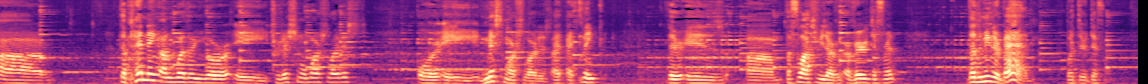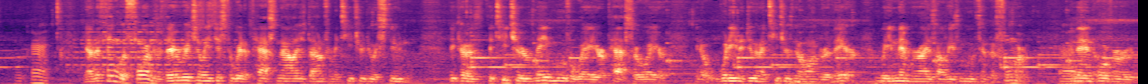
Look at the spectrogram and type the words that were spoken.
uh, depending on whether you're a traditional martial artist or a mixed martial artist, I, I think there is um, the philosophies are, are very different. Doesn't mean they're bad, but they're different. Okay. Yeah, the thing with forms is they're originally just a way to pass knowledge down from a teacher to a student. Because the teacher may move away or pass away, or, you know, what are you going to do when that teacher's no longer there? Well, you memorize all these moves in the form. And then over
